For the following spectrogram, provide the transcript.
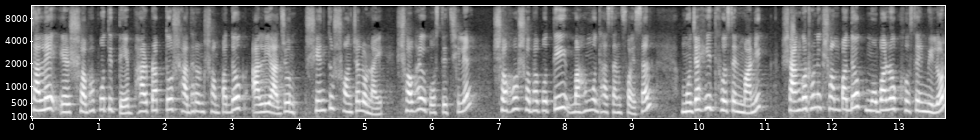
সালে এর সভাপতিত্বে ভারপ্রাপ্ত সাধারণ সম্পাদক আলী আজম সেন্তুর সঞ্চালনায় সভায় উপস্থিত ছিলেন সহ সভাপতি মাহমুদ হাসান ফয়সাল, মুজাহিদ হোসেন মানিক, সাংগঠনিক সম্পাদক মোবারক হোসেন মিলন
